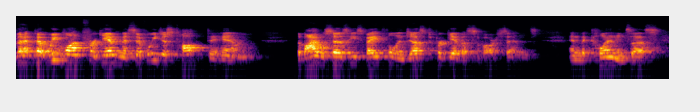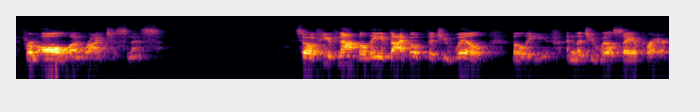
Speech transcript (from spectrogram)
that, that we want forgiveness, if we just talk to Him, the Bible says He's faithful and just to forgive us of our sins and to cleanse us from all unrighteousness. So if you've not believed, I hope that you will believe and that you will say a prayer.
